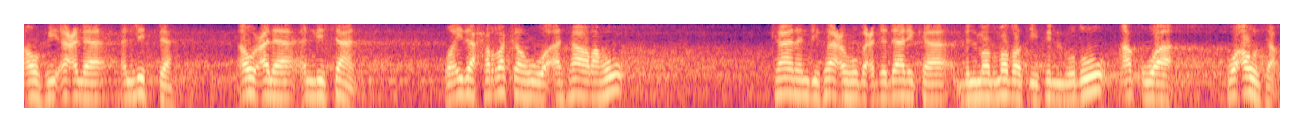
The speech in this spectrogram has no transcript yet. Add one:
أو في أعلى اللثة أو على اللسان. وإذا حركه وأثاره كان اندفاعه بعد ذلك بالمضمضة في الوضوء أقوى وأوثق.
